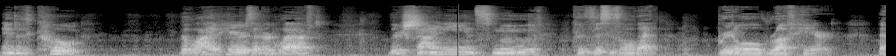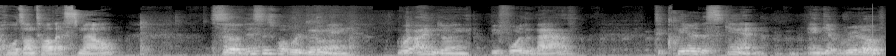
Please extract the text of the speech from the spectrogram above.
And the coat the live hairs that are left, they're shiny and smooth because this is all that brittle, rough hair that holds on to all that smell. So this is what we're doing, what I'm doing before the bath to clear the skin and get rid of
